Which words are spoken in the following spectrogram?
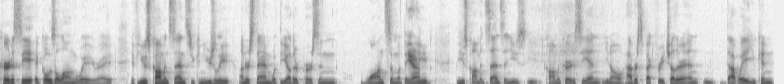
courtesy, it goes a long way, right? If you use common sense, you can usually understand what the other person wants and what they Yeah. need. Use common sense and use, use common courtesy and, you know, have respect for each other. And that way you can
